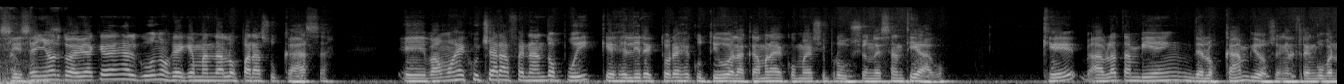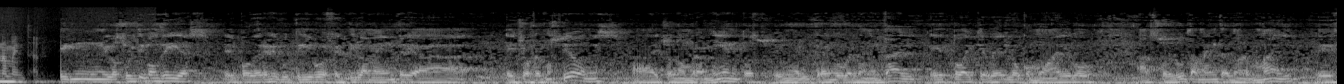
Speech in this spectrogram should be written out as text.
Sí, señor, todavía quedan algunos que hay que mandarlos para su casa. vamos a escuchar a Fernando Puig, que es el director ejecutivo de la Cámara de Comercio y Producción de Santiago que habla también de los cambios en el tren gubernamental. En los últimos días, el Poder Ejecutivo efectivamente ha hecho remociones, ha hecho nombramientos en el tren gubernamental. Esto hay que verlo como algo absolutamente normal, es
